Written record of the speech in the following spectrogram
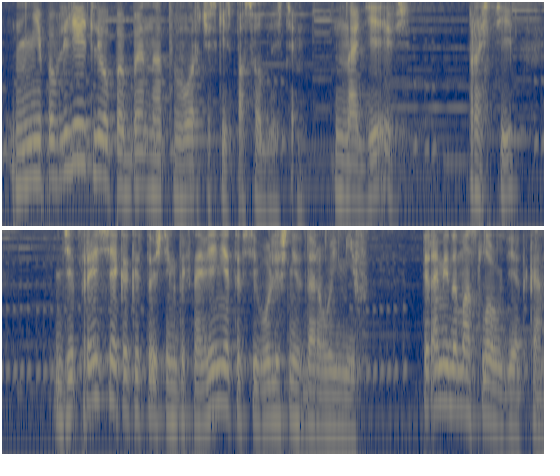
Не повлияет ли ОПБ на творческие способности? Надеюсь. Прости. Депрессия как источник вдохновения – это всего лишь нездоровый миф. Пирамида Маслоу, детка.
